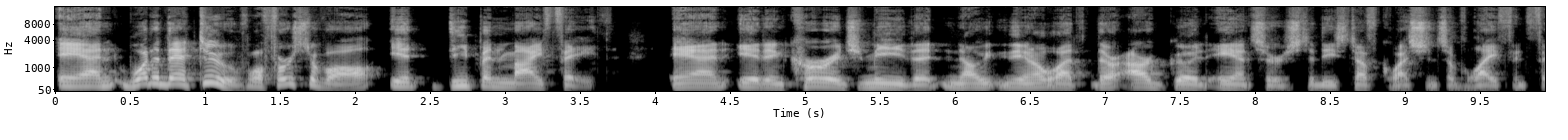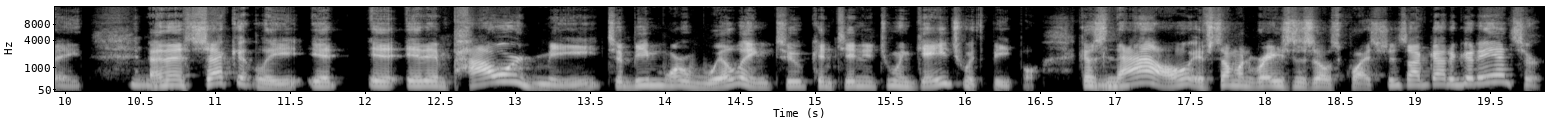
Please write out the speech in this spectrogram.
And what did that do? Well, first of all, it deepened my faith and it encouraged me that no, you know what, there are good answers to these tough questions of life and faith. Mhm. And then secondly, it, it it empowered me to be more willing to continue to engage with people because Mhm. now if someone raises those questions, I've got a good answer,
